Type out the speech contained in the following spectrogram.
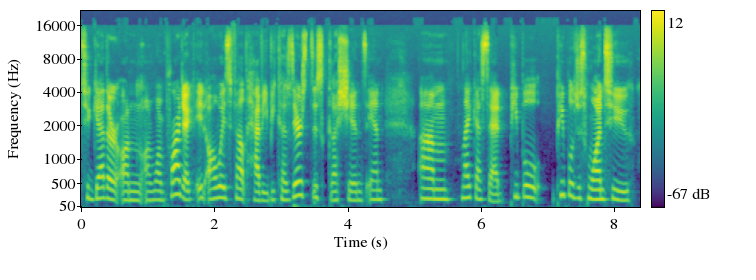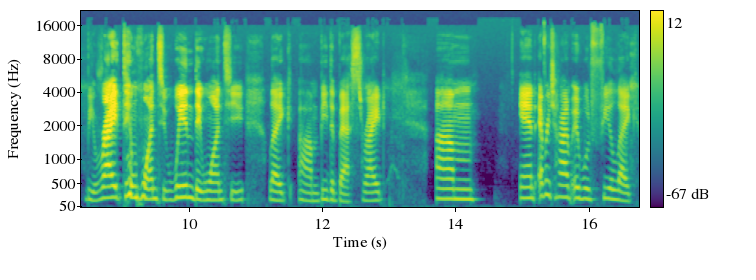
together on on one project, it always felt heavy because there's discussions and um like I said, people people just want to be right, they want to win, they want to like um be the best, right? Um and every time it would feel like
